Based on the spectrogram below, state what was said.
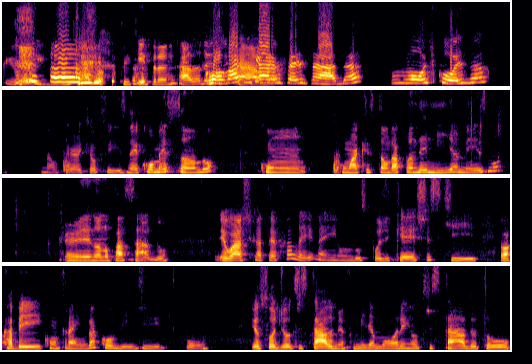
Fiquei trancada dentro Como de a casa. cara não fez nada, um monte de coisa. Não, pior que eu fiz, né? Começando com, com a questão da pandemia mesmo, é, no ano passado. Eu acho que até falei, né, em um dos podcasts que eu acabei contraindo a Covid. Tipo, eu sou de outro estado, minha família mora em outro estado, eu tô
